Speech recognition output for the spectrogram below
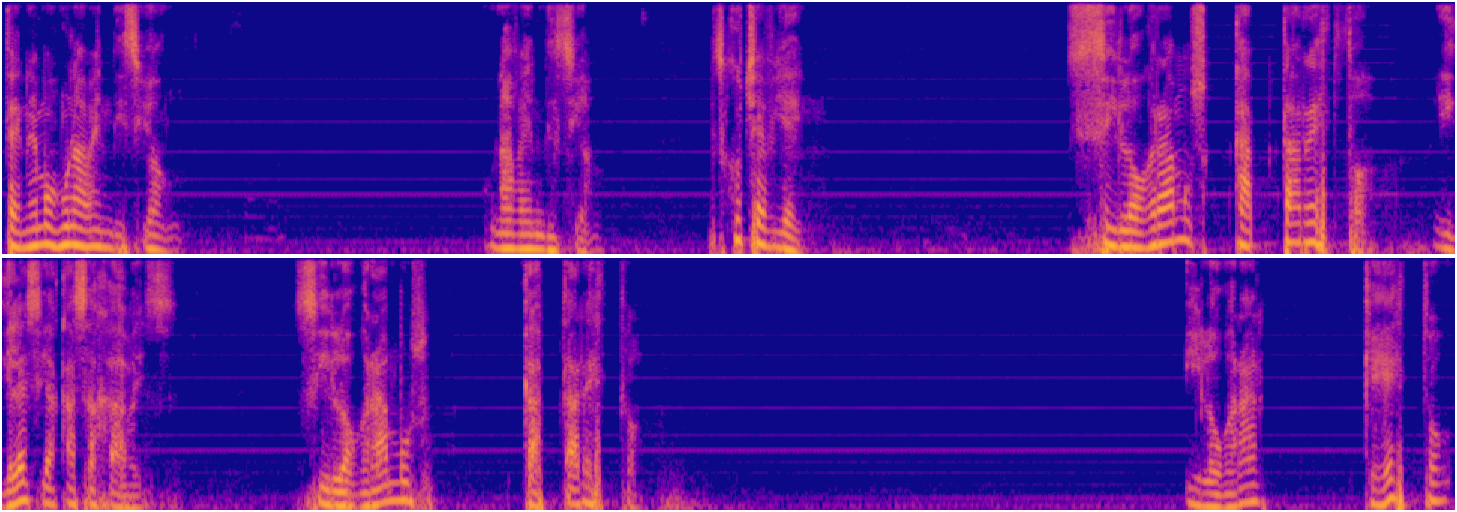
tenemos una bendición. Una bendición. Escuche bien. Si logramos captar esto, Iglesia Casa Javes, si logramos captar esto y lograr que esto,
